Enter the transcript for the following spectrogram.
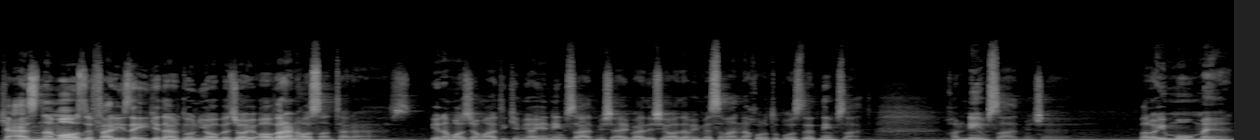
که از نماز فریزه ای که در دنیا به جای آورن آسان تر است. یه نماز جماعتی که میایه نیم ساعت میشه. ای بعدش یه آدمی مثل من نخوره تو پستت نیم ساعت. خب نیم ساعت میشه برای مؤمن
